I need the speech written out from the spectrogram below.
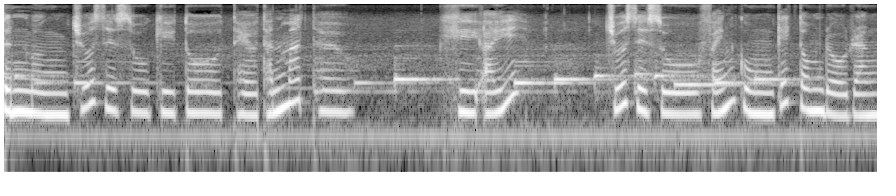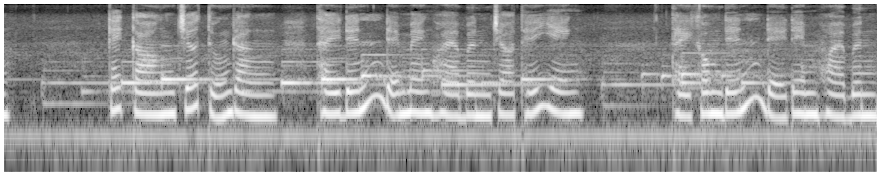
Tin mừng Chúa Giêsu Kitô theo Thánh Matthew. Khi ấy, Chúa Giêsu phán cùng các tông đồ rằng: Các con chớ tưởng rằng thầy đến để mang hòa bình cho thế gian. Thầy không đến để đem hòa bình,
